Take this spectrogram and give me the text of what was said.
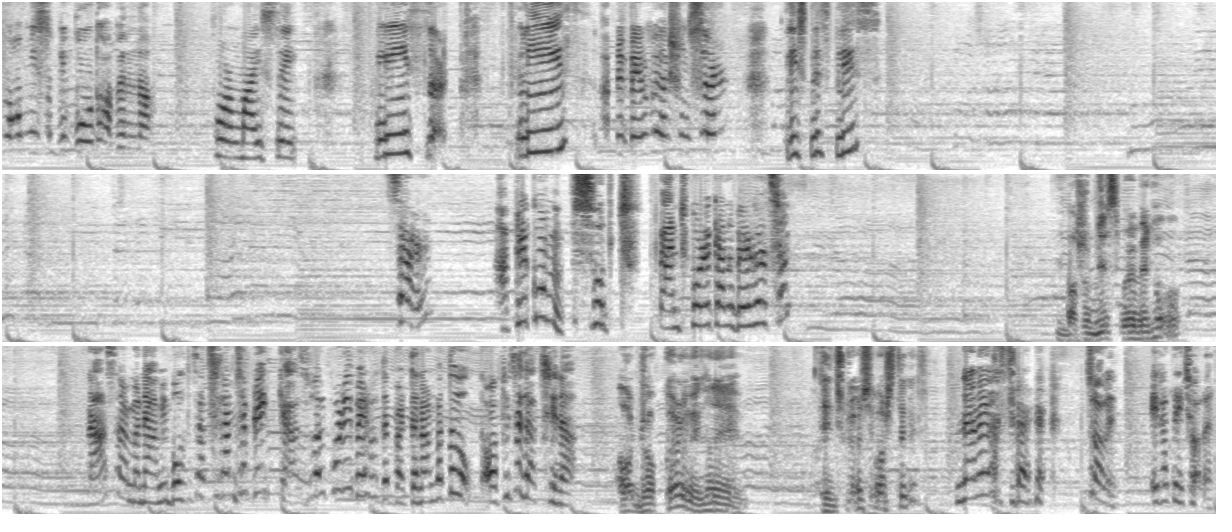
প্রমিস আপনি বোর্ড হবেন না। For my sake please sir please আপনি বের হয়ে আসুন sir. Please please please sir আপনি এরকম স্যুট প্যান্ট পরে কেন বের হয়েছেন? বাসন ড্রেস পরে বের হব? না স্যার মানে আমি বলতে চাচ্ছিলাম যে আপনি ক্যাজুয়াল পরে বের হতে পারতেন আমরা তো অফিসে যাচ্ছি না। আর ড্রপ করেন এখানে চেঞ্জ করে আসি বাস থেকে? না না না স্যার চলেন এটাতেই চলেন।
